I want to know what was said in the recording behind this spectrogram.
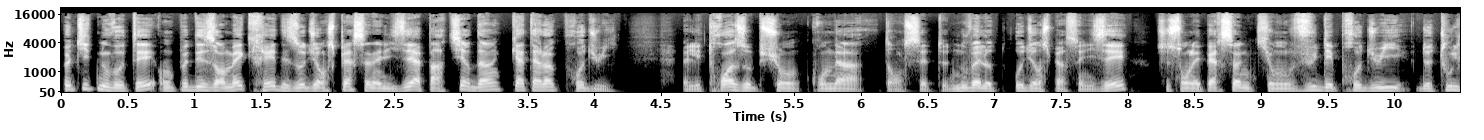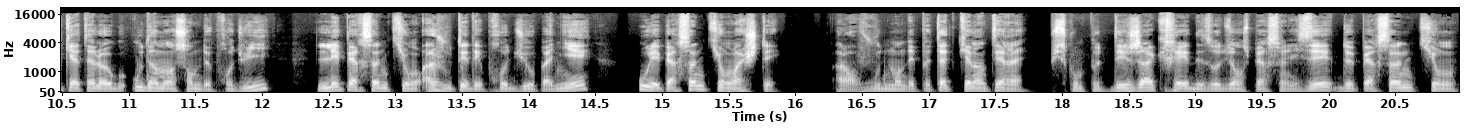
Petite nouveauté, on peut désormais créer des audiences personnalisées à partir d'un catalogue produit. Les trois options qu'on a dans cette nouvelle audience personnalisée, ce sont les personnes qui ont vu des produits de tout le catalogue ou d'un ensemble de produits, les personnes qui ont ajouté des produits au panier ou les personnes qui ont acheté. Alors vous vous demandez peut-être quel intérêt, puisqu'on peut déjà créer des audiences personnalisées de personnes qui ont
